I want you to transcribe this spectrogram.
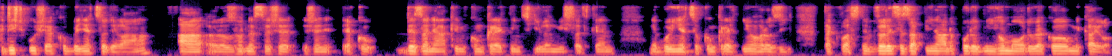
když už jakoby něco dělá a rozhodne se, že, že jako jde za nějakým konkrétním cílem, výsledkem, nebo jí něco konkrétního hrozí, tak vlastně velice zapíná do podobného módu jako Mikailo.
